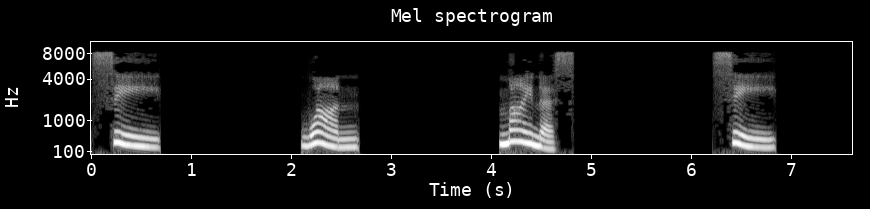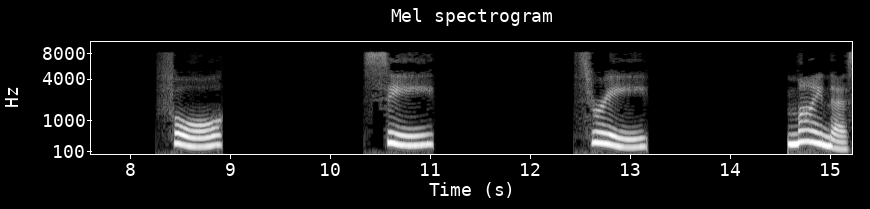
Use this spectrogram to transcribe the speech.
C one minus C four C three minus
